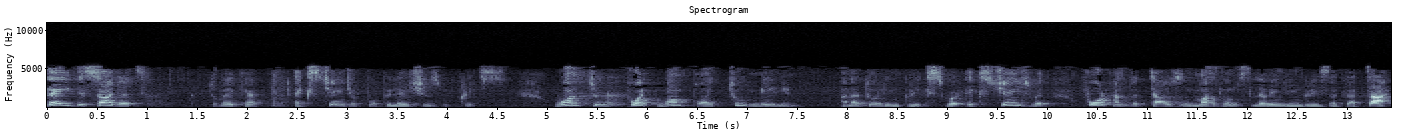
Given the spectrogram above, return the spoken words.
they decided to make an exchange of populations with Greece. 1.2 million Anatolian Greeks were exchanged with 400,000 Muslims living in Greece at that time.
